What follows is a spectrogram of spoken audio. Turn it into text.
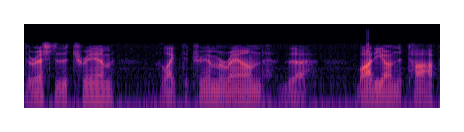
the rest of the trim like the trim around the body on the top.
